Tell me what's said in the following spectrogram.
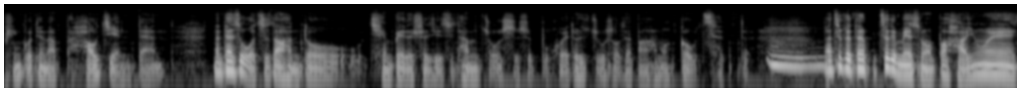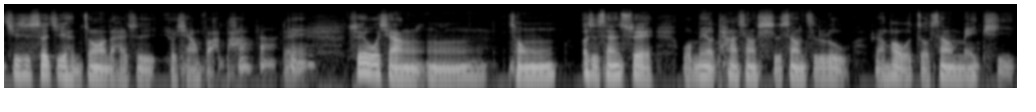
苹果电脑好简单。那但是我知道很多前辈的设计师，他们着实是不会，都是助手在帮他们构成的。嗯，那这个但这个没有什么不好，因为其实设计很重要的还是有想法吧。想法对，所以我想，嗯，从二十三岁我没有踏上时尚之路，然后我走上媒体，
